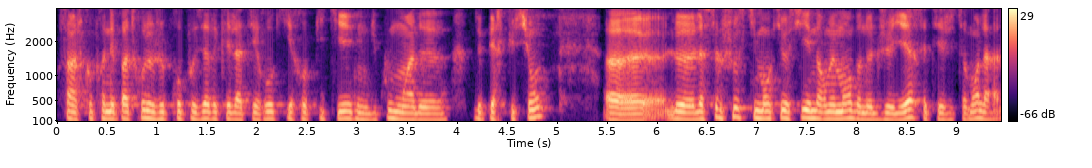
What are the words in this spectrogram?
enfin, je comprenais pas trop le jeu proposé avec les latéraux qui repiquaient, donc du coup moins de, de percussions. Euh, la seule chose qui manquait aussi énormément dans notre jeu hier, c'était justement la,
